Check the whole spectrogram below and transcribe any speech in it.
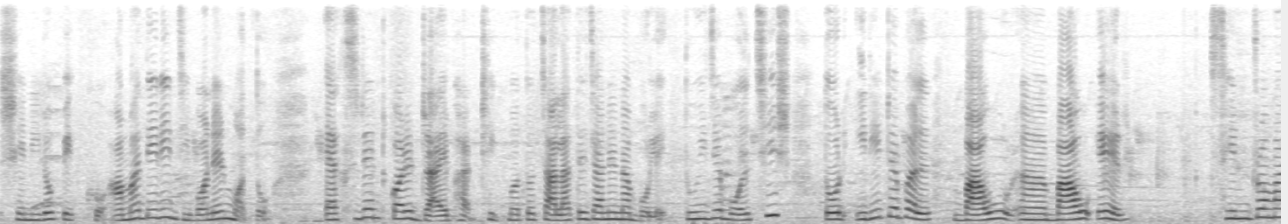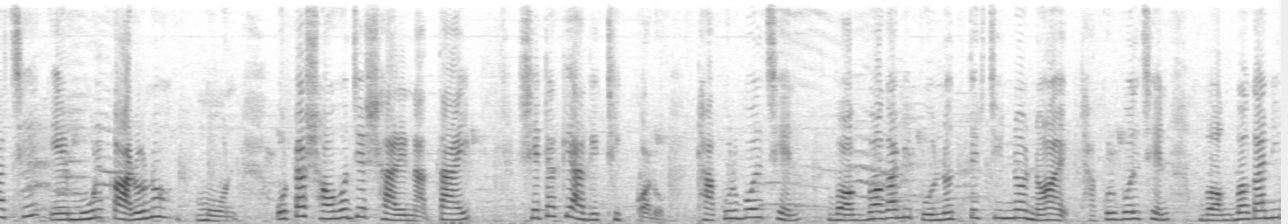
সে নিরপেক্ষ, আমাদেরই জীবনের মতো। অ্যাক্সিডেন্ট করে ড্রাইভার ঠিকমতো চালাতে জানে না বলে। তুই যে বলছিস, তোর ইরিটেবল বাউ বাউ এর সিন্ড্রোম আছে, এর মূল কারণও মন। ওটা সহজে সারে না, তাই সেটাকে আগে ঠিক করো। ঠাকুর বলছেন বকবগানি পূর্ণত্বের চিহ্ন নয়। ঠাকুর বলছেন, বকবগানি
